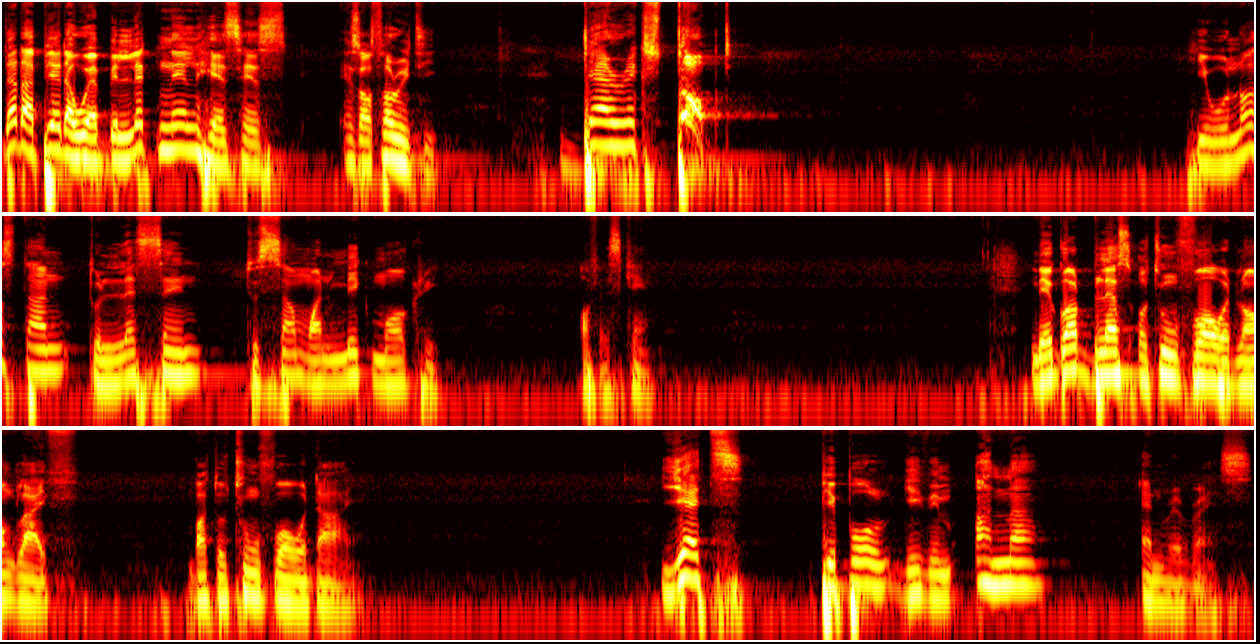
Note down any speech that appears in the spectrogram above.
that appeared that we were belittling his, his, his authority. Derek stopped. He will not stand to listen to someone make mockery of his king. May God bless Otumfuo with long life, but Otumfuo will die. Yet, people give him honor and reverence.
